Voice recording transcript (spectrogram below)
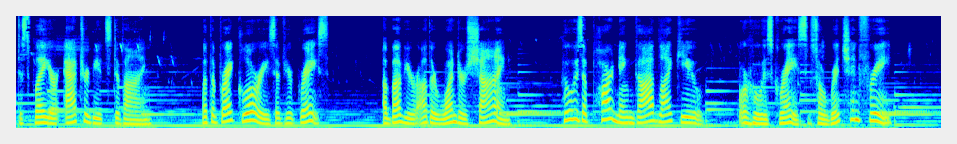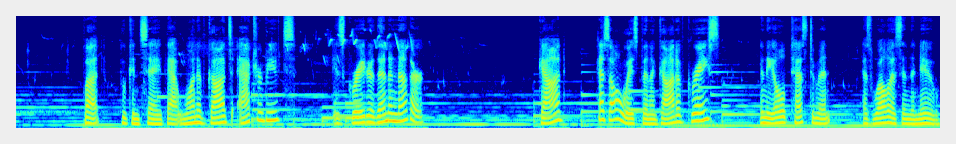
display your attributes divine, but the bright glories of your grace above your other wonders shine. Who is a pardoning God like you, or who is grace so rich and free? But who can say that one of God's attributes is greater than another? God has always been a God of grace, in the Old Testament as well as in the New.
